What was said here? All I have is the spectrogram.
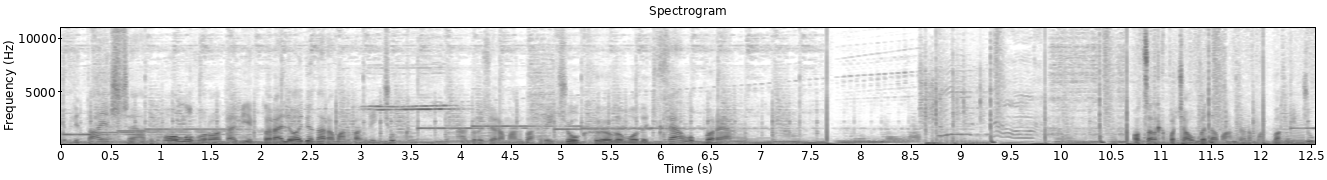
І влітає ще один гол у ворота Віктора Льодіна. Роман Багрійчук. А друзі, Роман Багрійчук виводить Хел уперед. Оце почав видавати Роман Багрійчук.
